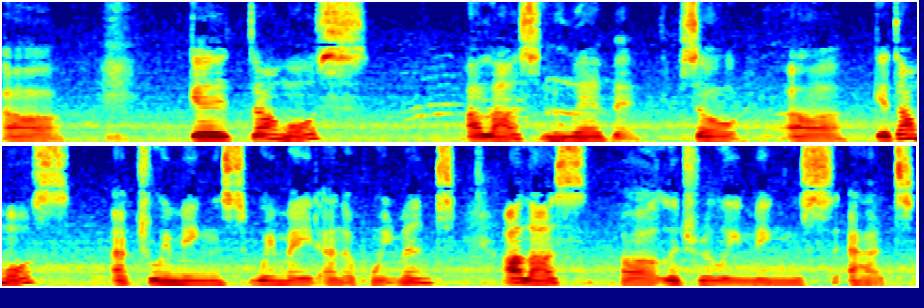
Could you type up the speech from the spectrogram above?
uh, "Quedamos a las nueve." So, uh, "quedamos" actually means we made an appointment. A las uh, literally means at.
